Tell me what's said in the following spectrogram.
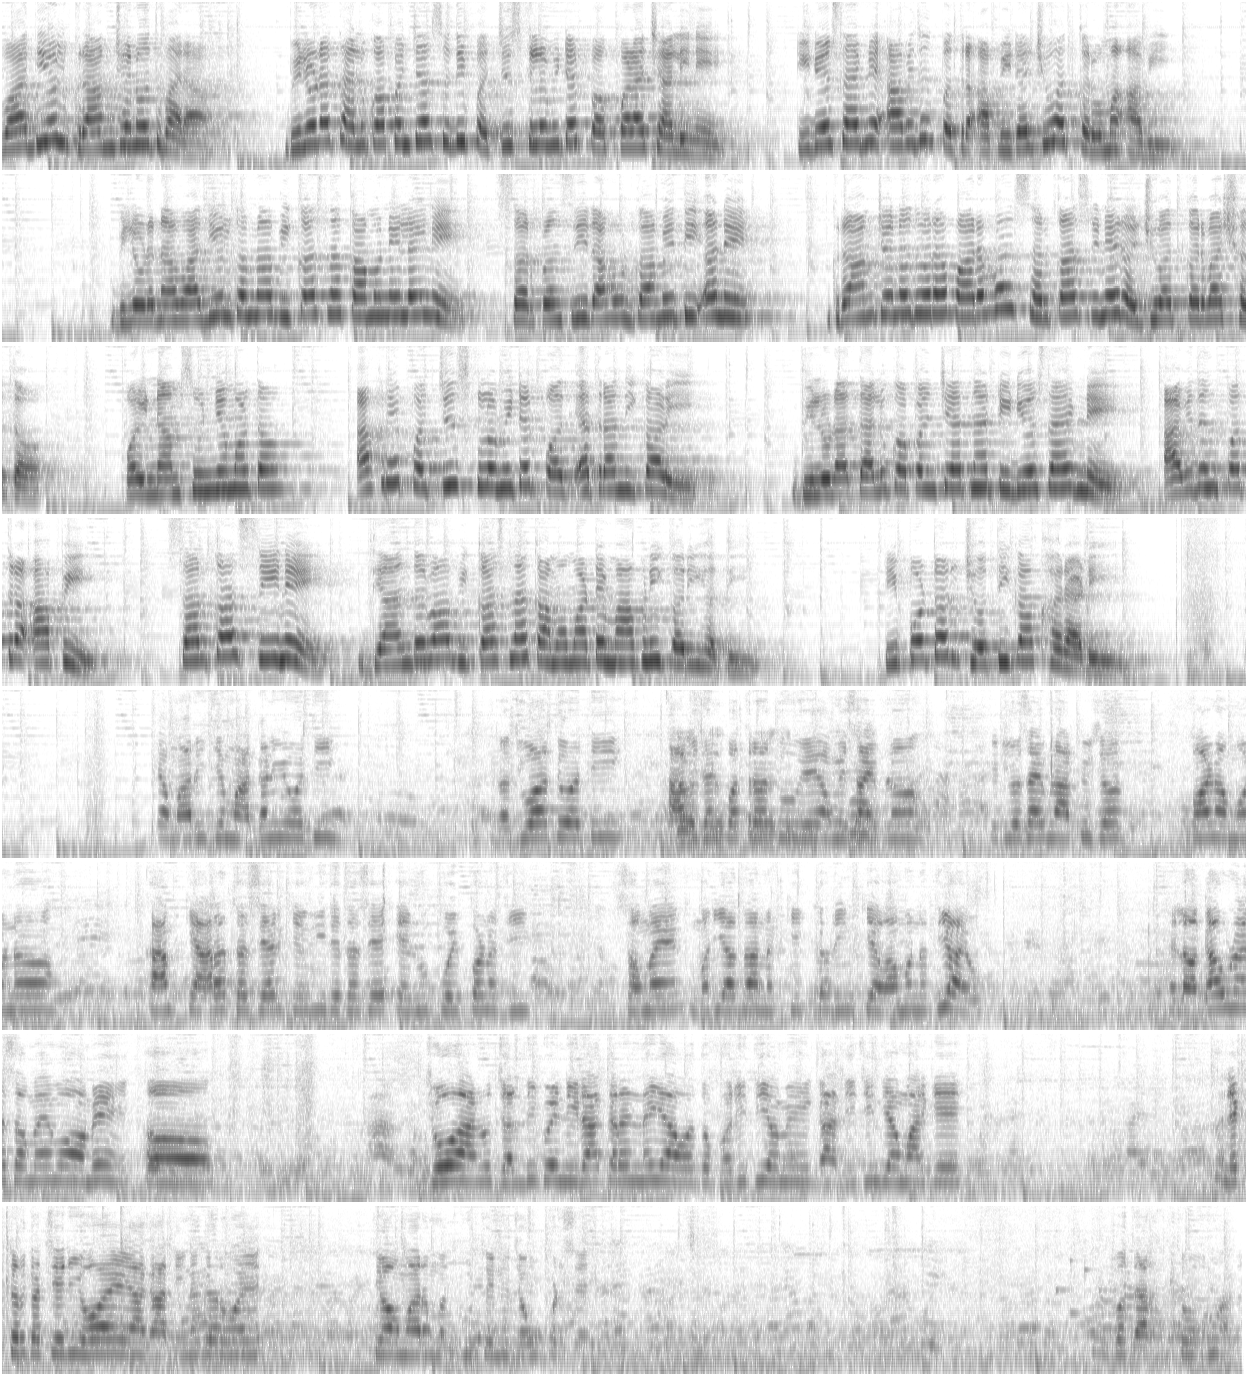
વાદિયોલ ગ્રામજનો દ્વારા ભિલોડા તાલુકા પંચાયત સુધી પચીસ કિલોમીટર પગપાળા ચાલીને ટીડીઓ સાહેબને આવેદનપત્ર આપી રજૂઆત કરવામાં આવી. ભિલોડાના વાદિયોલ ગામના વિકાસના કામોને લઈને સરપંચ શ્રી રાહુલ ગામેતી અને ગ્રામજનો દ્વારા વારંવાર સરકારશ્રીને રજૂઆત કરવા છતાં પરિણામ શૂન્ય મળતા આખરે પચીસ કિલોમીટર પદયાત્રા નીકાળી ભિલોડા તાલુકા પંચાયતના ટીડીઓ સાહેબને આવેદનપત્ર આપી સરકારશ્રીને ધ્યાન દોરવા વિકાસના કામો માટે માગણી કરી હતી. રિપોર્ટર જ્યોતિકા ખરાડી. અમારી જે માગણીઓ હતી રજૂઆતો હતી આવેદનપત્ર હતું એ અમે સાહેબને ટીડીઓ સાહેબને આપ્યું છે. પણ અમને કામ ક્યારે થશે કેવી રીતે થશે એનું કોઈ પણ હજી સમય મર્યાદા નક્કી કરીને કહેવામાં નથી આવ્યો. એટલે અગાઉના સમયમાં અમે જો આનું જલ્દી કોઈ નિરાકરણ નહીં આવે તો ફરીથી અમે ગાંધીજી ત્યાં માર્ગે કલેક્ટર કચેરી હોય યા ગાંધીનગર હોય, ત્યાં અમારે મજબૂત થઈને જવું પડશે. વધારે તો હું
